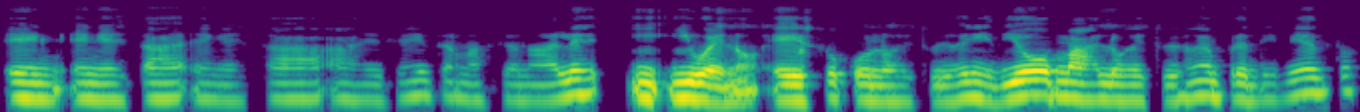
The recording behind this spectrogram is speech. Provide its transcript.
en, en, esta, en estas agencias internacionales y, y bueno, eso con los estudios en idiomas, los estudios en emprendimiento,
